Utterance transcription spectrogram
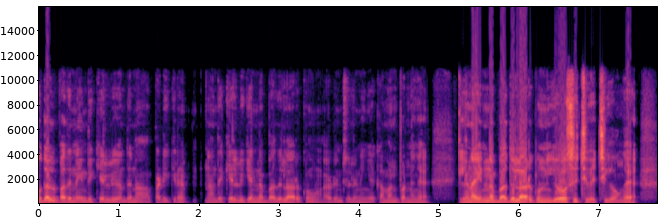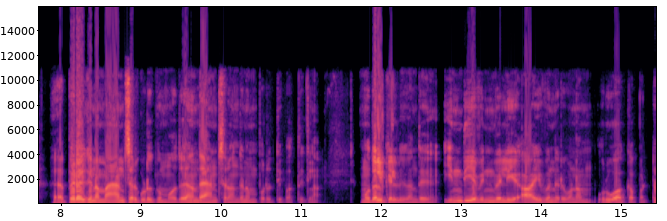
முதல் பதினைந்து கேள்வி வந்து நான் படிக்கிறேன். அந்த கேள்விக்கு என்ன பதிலாக இருக்கும் அப்படின்னு சொல்லி நீங்கள் கமெண்ட் பண்ணுங்கள் இல்லைனா என்ன பதிலாக இருக்கும்னு யோசித்து வச்சுக்கோங்க. பிறகு நம்ம ஆன்சர் கொடுக்கும்போது அந்த ஆன்சரை வந்து நம்ம பொருத்தி பார்த்துக்கலாம். முதல் கேள்வி வந்து இந்திய விண்வெளி ஆய்வு நிறுவனம் உருவாக்கப்பட்ட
